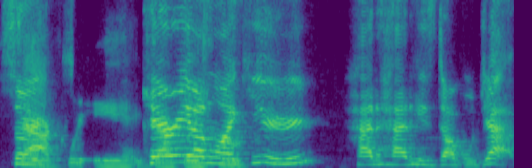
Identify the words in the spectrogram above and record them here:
So exactly. Kerry, unlike you, had had his double jab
